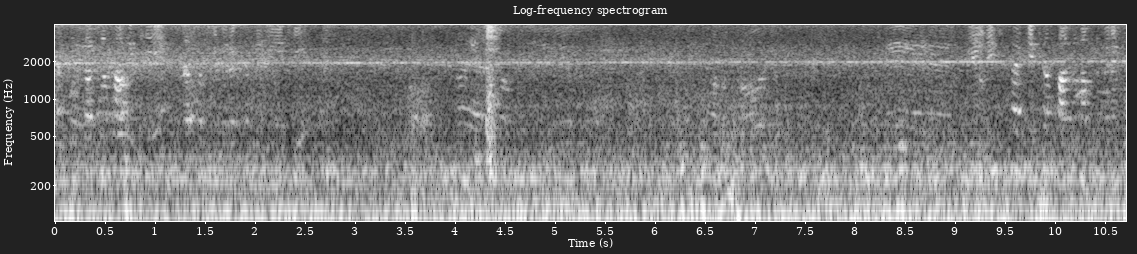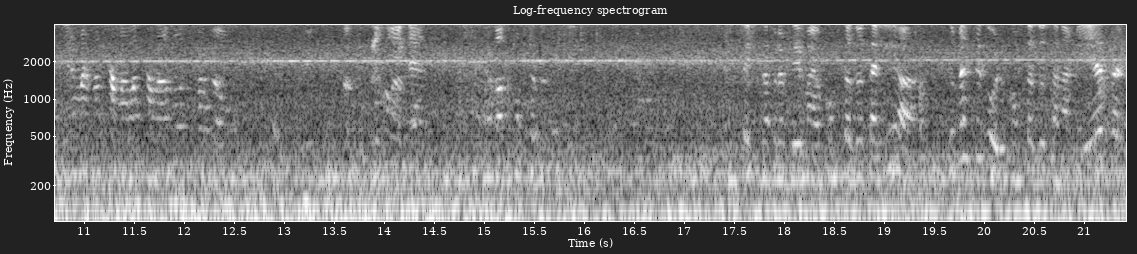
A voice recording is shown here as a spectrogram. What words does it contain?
A gente tá sentado aqui, nessa primeira cadeirinha aqui. Ah, é. ó, banheiro, lavatório. É, E a gente tá aqui sentado na primeira cadeira, mas nossa mala tá lá no outro vagão. Aqui, né? O nosso computador tá aqui. Eu não sei se dá pra ver, mas o computador tá ali, ó. Super seguro. O computador tá na mesa,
